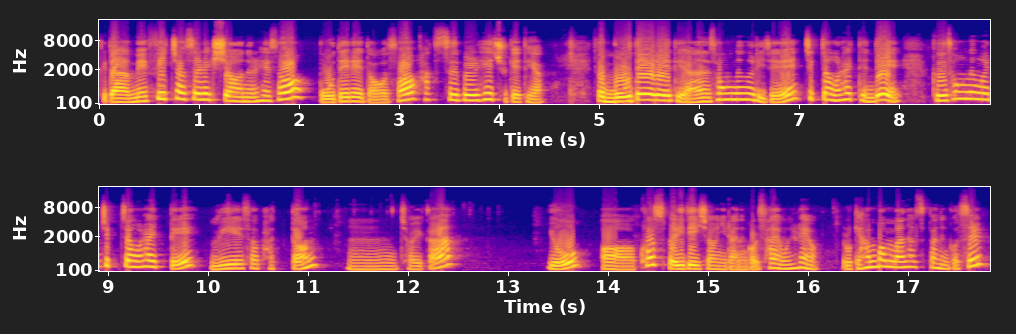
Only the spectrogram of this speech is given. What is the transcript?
그 다음에 피처 셀렉션을 해서 모델에 넣어서 학습을 해주게 돼요. 그래서 모델에 대한 성능을 이제 측정을 할 텐데 그 성능을 측정을 할 때 위에서 봤던 음, 저희가 요 어, 크로스 밸리데이션이라는 걸 사용을 해요. 이렇게 한 번만 학습하는 것을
